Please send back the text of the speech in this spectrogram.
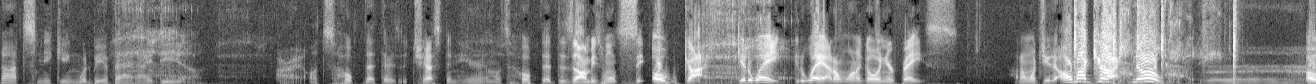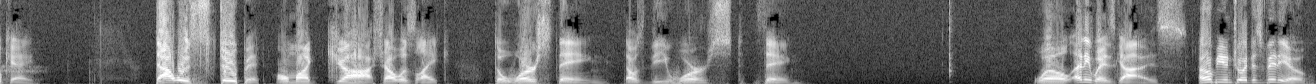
not sneaking would be a bad idea. Alright, let's hope that there's a chest in here, and let's hope that the zombies won't see- Oh, gosh! Get away! Get away! I don't want to go in your face. I don't want you to- Oh my gosh! No! Okay. That was stupid. Oh my gosh, that was like the worst thing. That was the worst thing. Well, anyways, guys, I hope you enjoyed this video.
